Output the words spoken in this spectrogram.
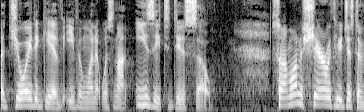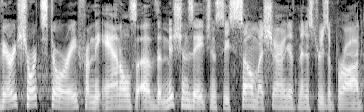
a joy to give, even when it was not easy to do so. So I want to share with you just a very short story from the annals of the missions agency SOMA, Sharing of Ministries Abroad,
